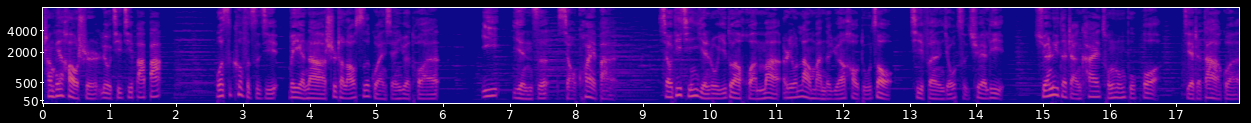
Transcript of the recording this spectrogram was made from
唱片号是六七七八八。博斯科夫斯基维也纳施特劳斯管弦乐团。一引子小快板，小提琴引入一段缓慢而又浪漫的圆号独奏，气氛由此确立，旋律的展开从容不迫。接着大管、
